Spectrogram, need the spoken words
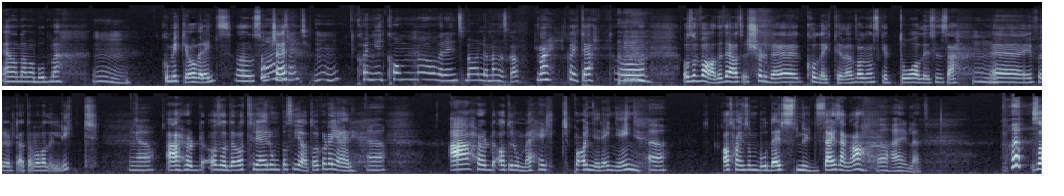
en av dem jeg bodde med. Mm. Kom ikke overens. Sånt skjer. Mm. Kan ikke komme overens med alle mennesker. Nei, kan ikke. Og, og så var det det at selve kollektivet var ganske dårlig, syns jeg. Eh, I forhold til at det var veldig lytt. Ja. Jeg hørte, altså Det var tre rom på sida av hverandre. Ja. Jeg hørte at rommet helt på andre enden. ja. At han som bodde der, snudde seg i senga. Å, herlighet. Så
